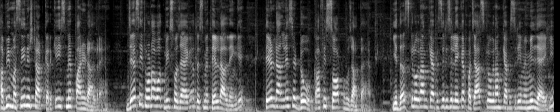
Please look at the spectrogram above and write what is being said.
अभी मशीन स्टार्ट करके इसमें पानी डाल रहे हैं। जैसे ही थोड़ा बहुत मिक्स हो जाएगा तो इसमें तेल डाल देंगे। तेल डालने से डो काफ़ी सॉफ्ट हो जाता है। ये 10 किलोग्राम कैपेसिटी से लेकर 50 किलोग्राम कैपेसिटी में मिल जाएगी।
